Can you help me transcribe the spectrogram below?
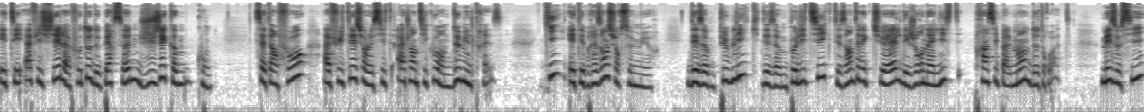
était affichée la photo de personnes jugées comme cons. Cette info a fuité sur le site Atlantico en 2013. Qui était présent sur ce mur? Des hommes publics, des hommes politiques, des intellectuels, des journalistes, principalement de droite, mais aussi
